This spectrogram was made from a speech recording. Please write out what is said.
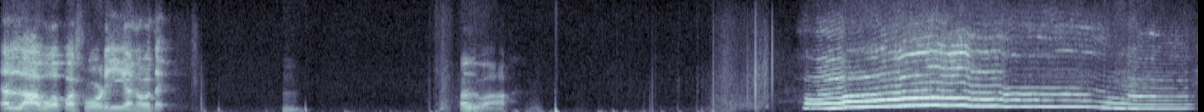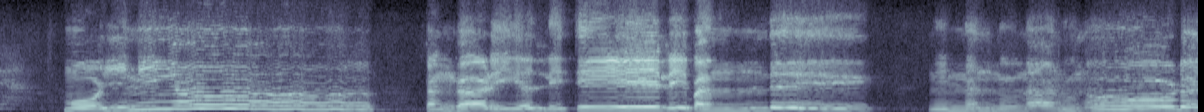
ಎಲ್ಲ ವಾಪಸ್ ಓಡಿ ಅನ್ನೋದೆ. ಹ್ಮ್. ಅಲ್ವಾ? ಮೋಹಿನಿಯ ತಂಗಾಡಿಯಲ್ಲಿ ತೇಲಿ ಬಂದೆ. ನಿನ್ನನ್ನು ನಾನು ನೋಡಲೆಂದೇ.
